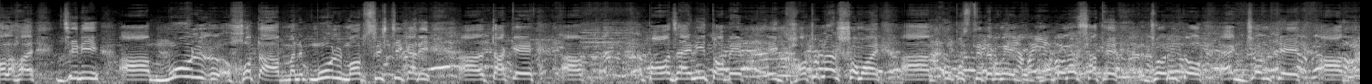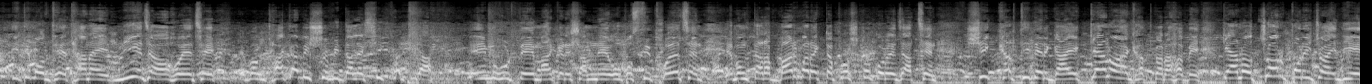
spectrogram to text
বলা হয়, যিনি মূল হোতা মানে মূল মব সৃষ্টিকারী তাকে পাওয়া যায়নি। তবে এই ঘটনার সময় উপস্থিত এবং এই ঘটনার সাথে জড়িত একজনকে ইতিমধ্যে থানায় নিয়ে যাওয়া হয়েছে এবং ঢাকা বিশ্ববিদ্যালয়ের শিক্ষার্থীরা এই মুহূর্তে মার্কেটের সামনে উপস্থিত হয়েছেন এবং তারা বারবার একটা প্রশ্ন করে যাচ্ছেন, শিক্ষার্থীদের গায়ে কেন আঘাত করা হবে? কেন চোর পরিচয় দিয়ে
